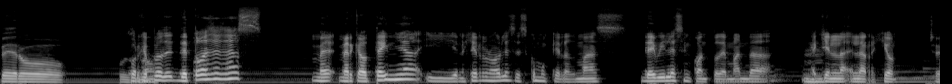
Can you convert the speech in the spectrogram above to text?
Pero, pues, por ejemplo, de, de todas esas, me- mercadotecnia y energías renovables es como que las más débiles en cuanto a demanda Ujú. aquí en la, en la región. Sí.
